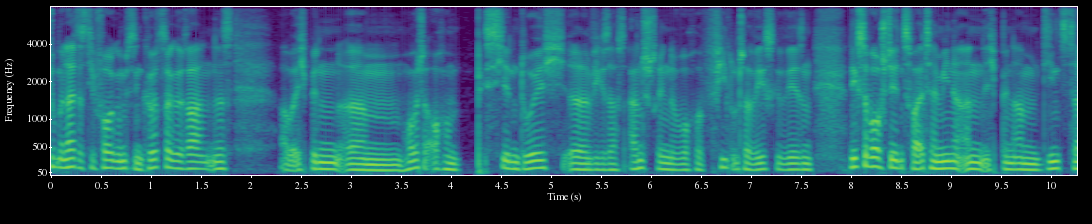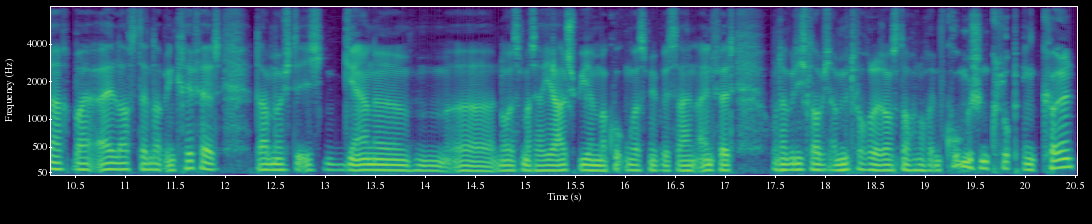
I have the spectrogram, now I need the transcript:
Tut mir leid, dass die Folge ein bisschen kürzer geraten ist, aber ich bin ähm, heute auch ein bisschen durch. Äh, wie gesagt, anstrengende Woche, viel unterwegs gewesen. Nächste Woche stehen zwei Termine an. Ich bin am Dienstag bei I Love Stand Up in Krefeld. Da möchte ich gerne äh, neues Material spielen. Mal gucken, was mir bis dahin einfällt. Und dann bin ich, glaube ich, am Mittwoch oder Donnerstag noch im komischen Club in Köln.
